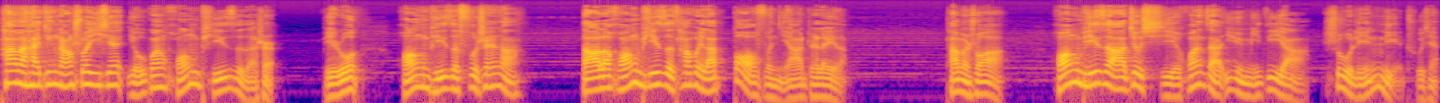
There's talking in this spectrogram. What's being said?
他们还经常说一些有关黄皮子的事儿，比如黄皮子附身啊，打了黄皮子他会来报复你啊之类的。他们说啊。黄皮子啊，就喜欢在玉米地啊、树林里出现。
